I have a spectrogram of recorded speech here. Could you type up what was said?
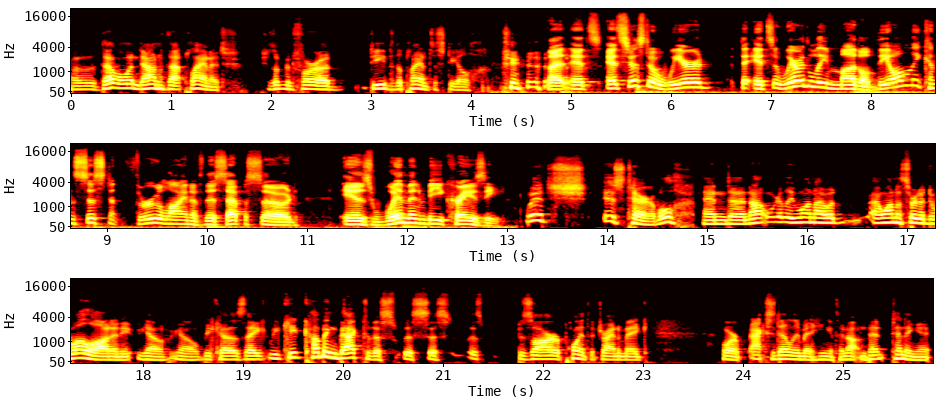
Well, the devil went down to that planet. She's looking for a deed the plan to steal. but it's it's just a weird it's a weirdly muddled. The only consistent through line of this episode is women be crazy. Which is terrible and uh, not really one I would I want to sort of dwell on any you know you know because they we keep coming back to this this this, this bizarre point they're trying to make or accidentally making if they're not intending it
